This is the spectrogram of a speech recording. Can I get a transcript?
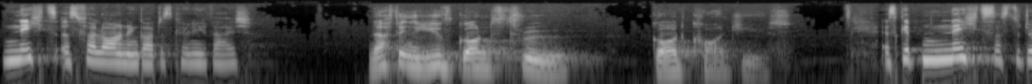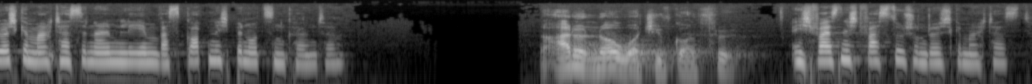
Nichts ist verloren in Gottes Königreich. Nothing you've gone through, God can't use. Es gibt nichts, das du durchgemacht hast in deinem Leben, was Gott nicht benutzen könnte. Now, I don't know what you've gone through, Ich weiß nicht, was du schon durchgemacht hast.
